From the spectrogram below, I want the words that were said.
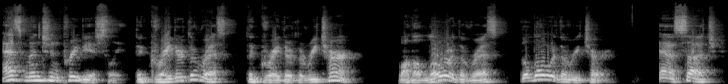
As mentioned previously, the greater the risk, the greater the return, while the lower the risk, the lower the return. As such,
